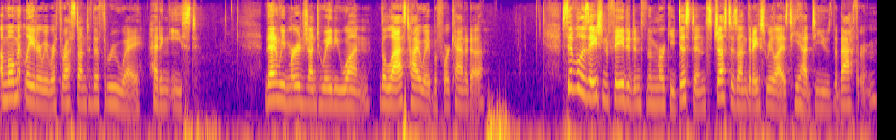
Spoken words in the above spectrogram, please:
A moment later, we were thrust onto the throughway, heading east. Then we merged onto 81, the last highway before Canada. Civilization faded into the murky distance just as Andres realized he had to use the bathroom.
